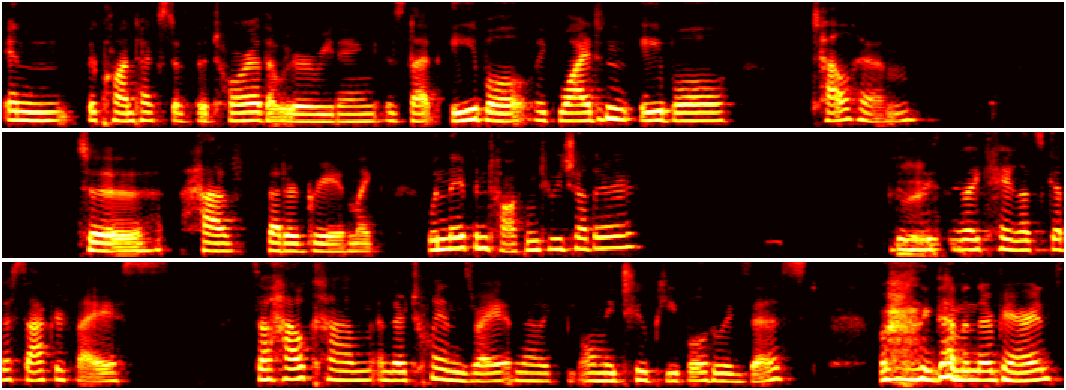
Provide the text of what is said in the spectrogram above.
in the context of the Torah that we were reading, is that Abel, like, why didn't Abel tell him to have better grain? Like, when they've been talking to each other, Good. then they say, like, hey, let's get a sacrifice. So how come, and they're twins, right? And they're like the only two people who exist, or like them and their parents.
